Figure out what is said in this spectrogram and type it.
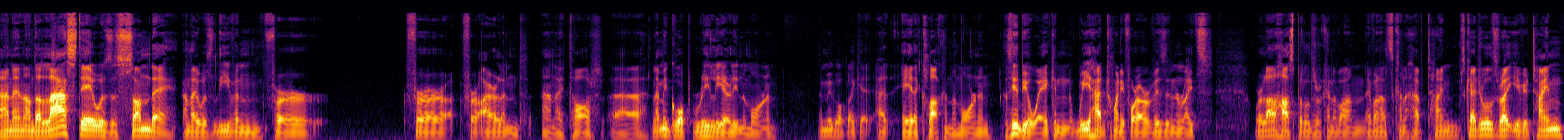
And then on the last day was a Sunday, and I was leaving for for for Ireland, and I thought, uh, let me go up really early in the morning. Let me go up like at, at eight o'clock in the morning because he'll be awake, and we had twenty four hour visiting rights where a lot of hospitals are kind of on. Everyone else kind of have time schedules, right? You have your time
